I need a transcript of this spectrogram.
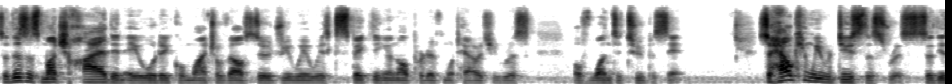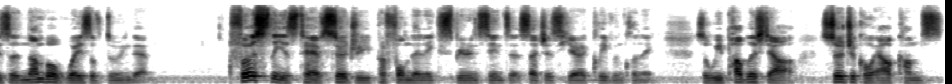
So this is much higher than aortic or mitral valve surgery where we're expecting an operative mortality risk of 1 to 2%. So how can we reduce this risk? So there's a number of ways of doing that. Firstly is to have surgery performed in an experienced center, such as here at Cleveland Clinic. So we published our surgical outcomes.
